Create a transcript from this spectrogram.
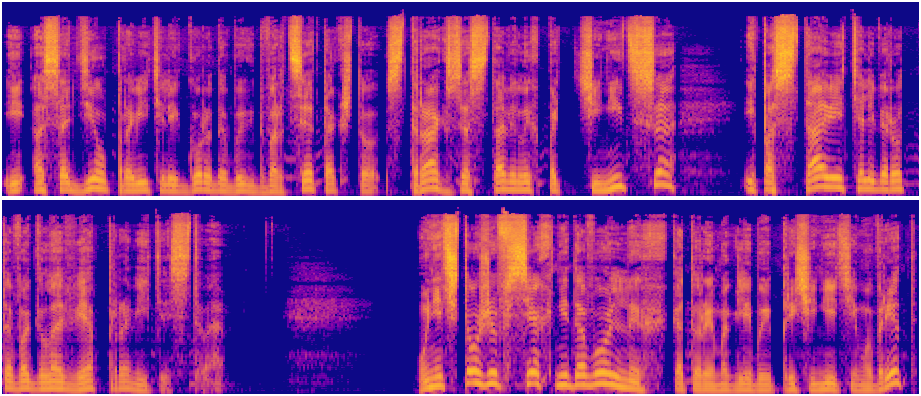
и осадил правителей города в их дворце, так что страх заставил их подчиниться и поставить Оливеротто во главе правительства. Уничтожив всех недовольных, которые могли бы причинить ему вред,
